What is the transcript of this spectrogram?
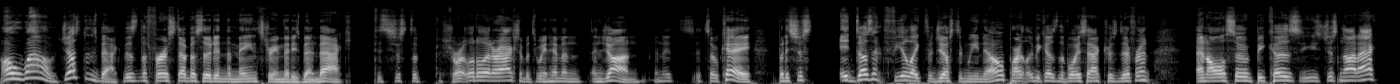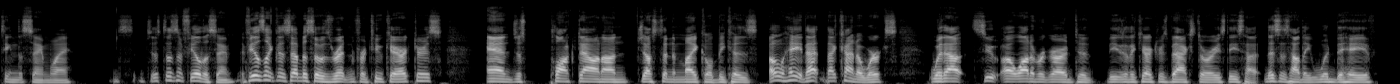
Oh wow, Justin's back. This is the first episode in the mainstream that he's been back. It's just a short little interaction between him and, and John, and it's it's okay. But it's just it doesn't feel like the Justin we know. Partly because the voice actor is different, and also because he's just not acting the same way. It's, it just doesn't feel the same. It feels like this episode was written for two characters, and just plonk down on Justin and Michael because oh hey that that kind of works without su- a lot of regard to these are the characters' backstories. These ha- this is how they would behave.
